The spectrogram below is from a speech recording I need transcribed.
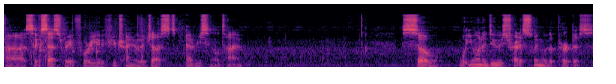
uh, success rate for you if you're trying to adjust every single time. So what you want to do is try to swing with a purpose.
